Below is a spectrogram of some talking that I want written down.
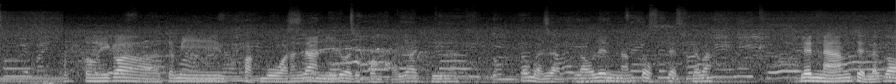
ๆตรงนี้ก็จะมีฝักบัวทางด้านนี้ด้วยทุกคนขออนุญาตชี้นะก็เหมือนแบบเราเล่นน้ำตกเสร็จใช่ปะเล่นน้ำเสร็จแล้วก็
